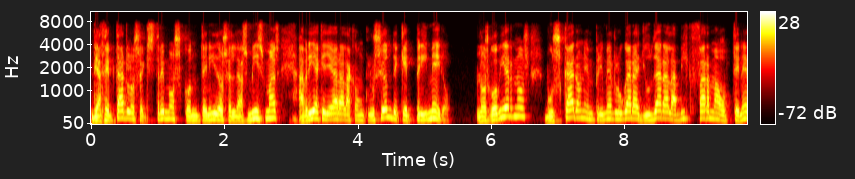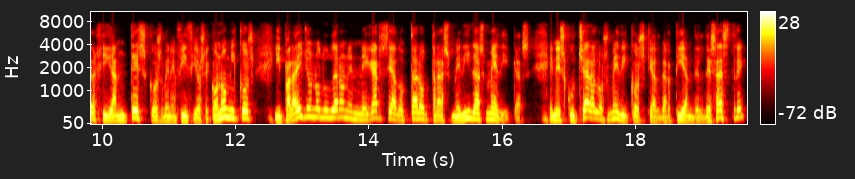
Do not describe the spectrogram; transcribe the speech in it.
De aceptar los extremos contenidos en las mismas, habría que llegar a la conclusión de que primero los gobiernos buscaron en primer lugar ayudar a la Big Pharma a obtener gigantescos beneficios económicos y para ello no dudaron en negarse a adoptar otras medidas médicas, en escuchar a los médicos que advertían del desastre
